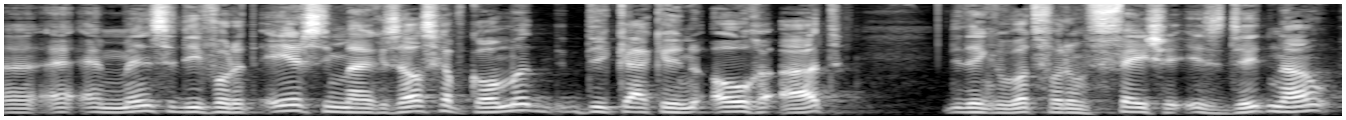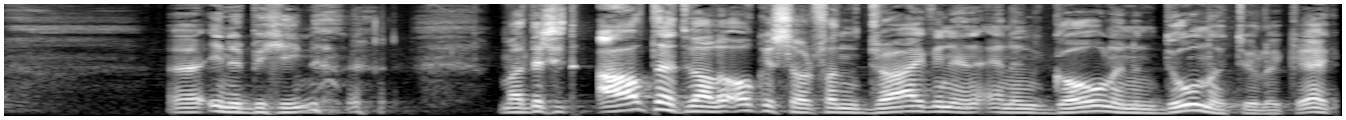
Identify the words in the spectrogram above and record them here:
Uh, en, en, mensen die voor het eerst in mijn gezelschap komen, die kijken hun ogen uit. Die denken, wat voor een feestje is dit nou? In het begin. Maar er zit altijd wel ook een soort van drive in en, en een goal en een doel natuurlijk. ik,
